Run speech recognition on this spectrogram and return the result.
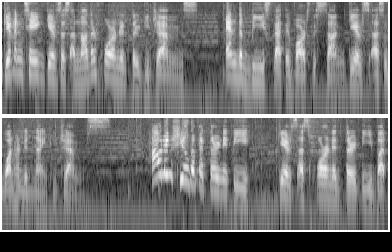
Give and Take gives us another 430 gems. And the Beast that devours the Sun gives us 190 gems. Howling Shield of Eternity gives us 430, but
